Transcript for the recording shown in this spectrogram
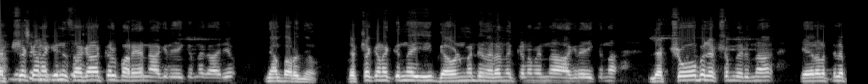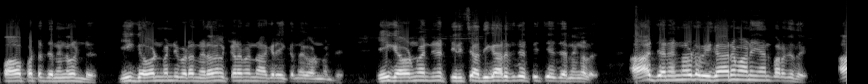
ലക്ഷക്കണക്കിന് സഖാക്കൾ പറയാൻ ആഗ്രഹിക്കുന്ന കാര്യം ഞാൻ പറഞ്ഞു. ലക്ഷക്കണക്കിന് ഈ ഗവൺമെന്റ് നിലനിൽക്കണമെന്ന് ആഗ്രഹിക്കുന്ന ലക്ഷോപലക്ഷം വരുന്ന കേരളത്തിലെ പാവപ്പെട്ട ജനങ്ങളുണ്ട്. ഈ ഗവൺമെന്റ് ഇവിടെ നിലനിൽക്കണമെന്ന് ആഗ്രഹിക്കുന്ന ഗവൺമെന്റ്. ഈ ഗവൺമെന്റിനെ തിരിച്ച് അധികാരത്തിൽ എത്തിച്ച ജനങ്ങൾ ആ ജനങ്ങളുടെ വികാരമാണ് ഞാൻ പറഞ്ഞത്. ആ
